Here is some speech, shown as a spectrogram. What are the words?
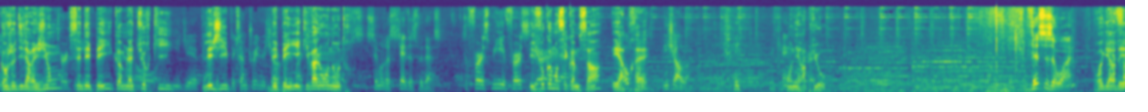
Quand je dis la région, c'est des pays comme la Turquie, l'Égypte, des pays équivalents aux nôtres. Il faut commencer comme ça, et après, on ira plus haut. Regardez,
